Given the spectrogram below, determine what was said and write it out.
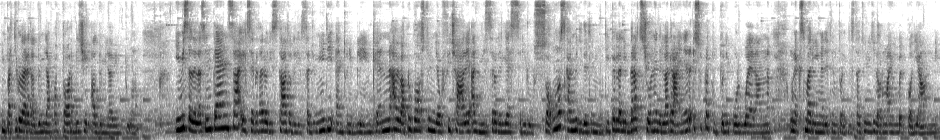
in particolare dal 2014 al 2021. In vista della sentenza, il segretario di Stato degli Stati Uniti, Anthony Blinken, aveva proposto in via ufficiale al Ministero degli Esteri russo uno scambio di detenuti per la liberazione della Greiner e soprattutto di Paul Whelan, un ex marine detenuto negli Stati Uniti da ormai un bel po' di anni.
